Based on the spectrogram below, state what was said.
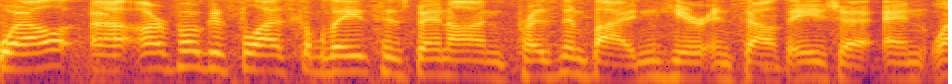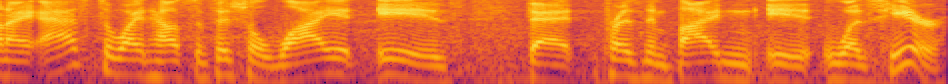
Well, uh, our focus the last couple days has been on President Biden here in South Asia. And when I asked a White House official why it is that President Biden was here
